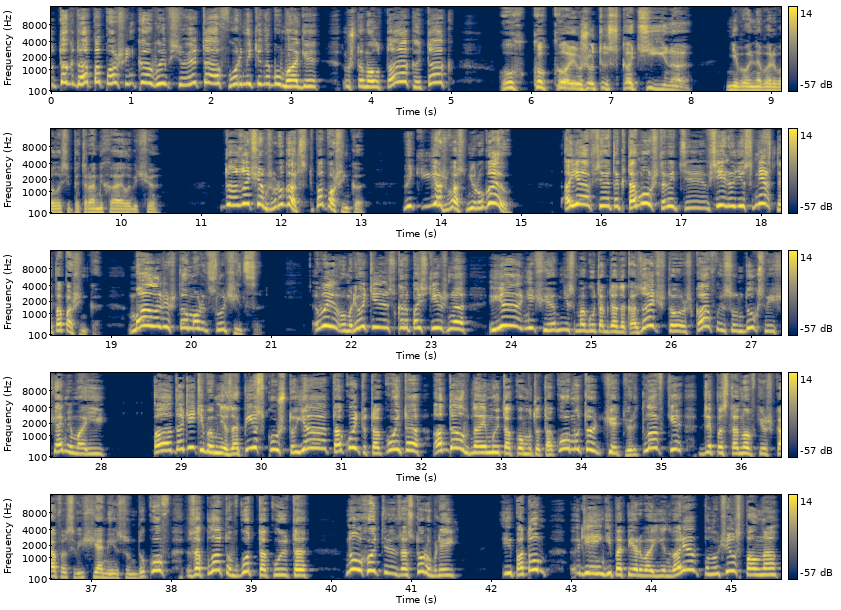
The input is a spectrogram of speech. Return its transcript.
Тогда, папашенька, вы все это оформите на бумаге, что, мол, так и так. — Ох, какая же ты скотина! — невольно вырвалось у Петра Михайловича. — Да зачем же ругаться-то, папашенька? Ведь я же вас не ругаю. А я все это к тому, что ведь э, все люди смертны, папашенька. Мало ли что может случиться. Вы умрете скоропостижно, и я ничем не смогу тогда доказать, что шкаф и сундук с вещами мои. А дадите вы мне записку, что я такой-то, такой-то отдал в наймы такому-то, такому-то четверть лавки для постановки шкафа с вещами и сундуков за плату в год такую-то, ну, хоть за сто рублей. И потом деньги по 1 января получил сполна.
